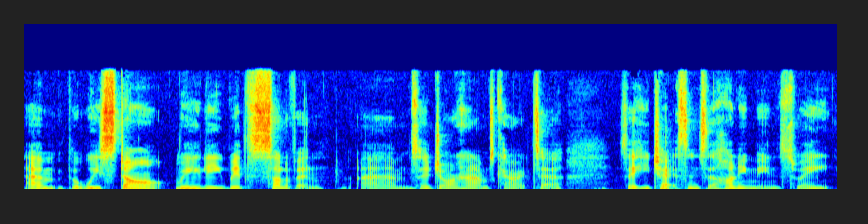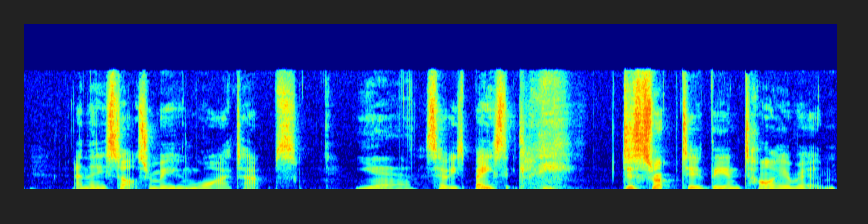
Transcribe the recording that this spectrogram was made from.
Um, but we start really with Sullivan. Um, so Jon Hamm's character. So he checks into the honeymoon suite, and then he starts removing wiretaps. Yeah. So he's basically disrupted the entire room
